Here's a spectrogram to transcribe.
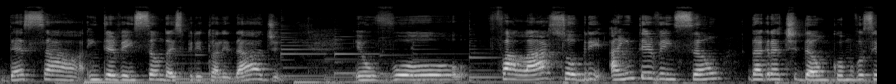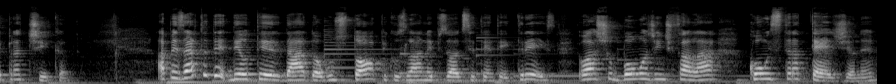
dessa intervenção da espiritualidade, eu vou falar sobre a intervenção da gratidão, como você pratica. Apesar de eu ter dado alguns tópicos lá no episódio 73, eu acho bom a gente falar com estratégia, né?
